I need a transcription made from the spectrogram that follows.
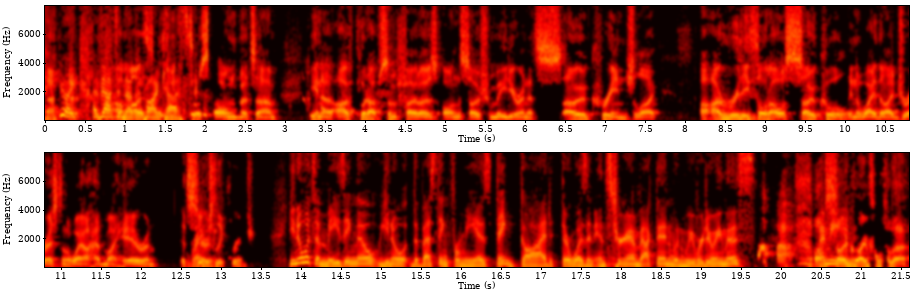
can't. You're like, that's I another podcast. song, but um, you know, I've put up some photos on social media, and it's so cringe. Like, I, I really thought I was so cool in the way that I dressed and the way I had my hair, and it's Right. seriously cringe. You know what's amazing though? You know, the best thing for me is thank God there was an Instagram back then when we were doing this. I'm I mean, so grateful for that.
